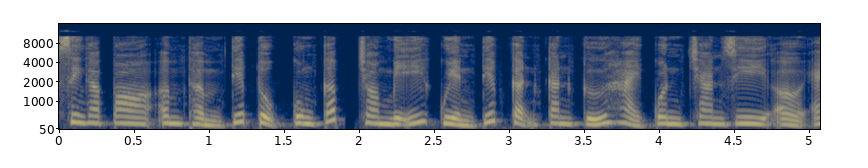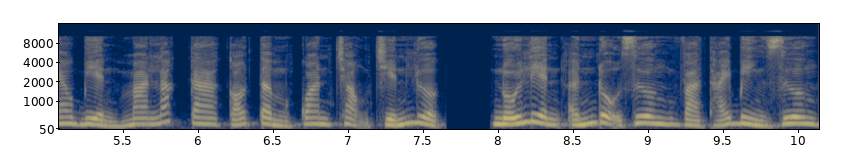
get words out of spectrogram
Singapore âm thầm tiếp tục cung cấp cho Mỹ quyền tiếp cận căn cứ hải quân Changi ở eo biển Malacca có tầm quan trọng chiến lược, nối liền Ấn Độ Dương và Thái Bình Dương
